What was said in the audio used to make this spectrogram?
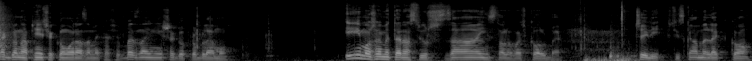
Jak go napniecie, komora zamyka się bez najmniejszego problemu. I możemy teraz już zainstalować kolbę. Czyli wciskamy lekko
